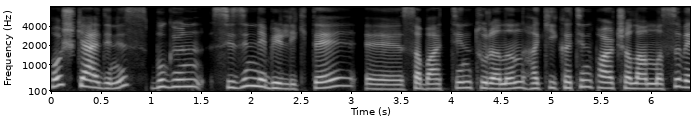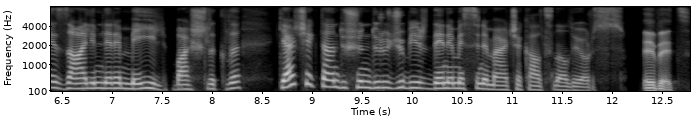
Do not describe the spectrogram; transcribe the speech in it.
Hoş geldiniz. Bugün sizinle birlikte e, Sabahattin Turan'ın Hakikatin Parçalanması ve Zalimlere Meyil başlıklı gerçekten düşündürücü bir denemesini mercek altına alıyoruz. Evet,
